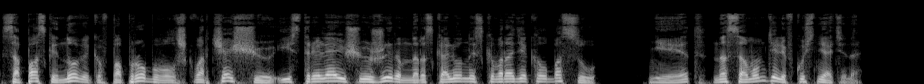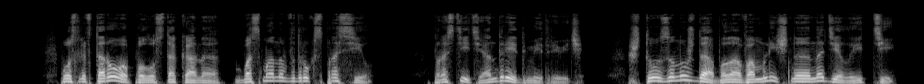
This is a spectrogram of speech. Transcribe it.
С опаской Новиков попробовал шкварчащую и стреляющую жиром на раскаленной сковороде колбасу. Нет, на самом деле вкуснятина. После второго полустакана Басманов вдруг спросил. — Простите, Андрей Дмитриевич, что за нужда была вам лично на дело идти?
